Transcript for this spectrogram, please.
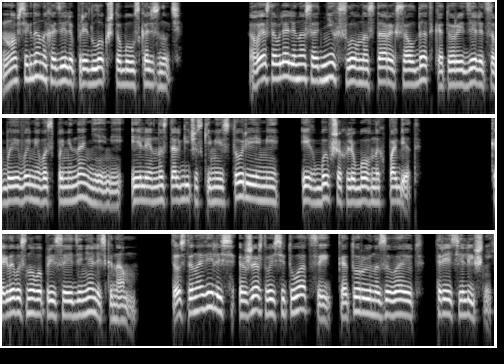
но всегда находили предлог, чтобы ускользнуть. Вы оставляли нас одних, словно старых солдат, которые делятся боевыми воспоминаниями или ностальгическими историями их бывших любовных побед. Когда вы снова присоединялись к нам, то становились жертвой ситуации, которую называют «третий лишний».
